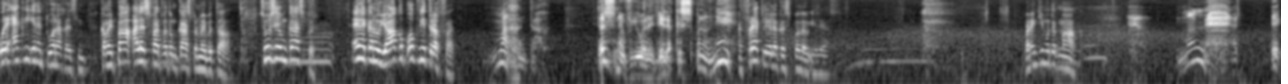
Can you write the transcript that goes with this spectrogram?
Oor ek die 21 is nie, kan my pa alles vat wat hom Casper my betaal. So sê hom Casper. En hy kan nou Jakob ook weer terugvat. Magendag. Dis nou vir jou 'n lelike spul, nee. 'n Vrek lelike spul ou Elias. Wat dink jy moet ek maak? Man, ek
